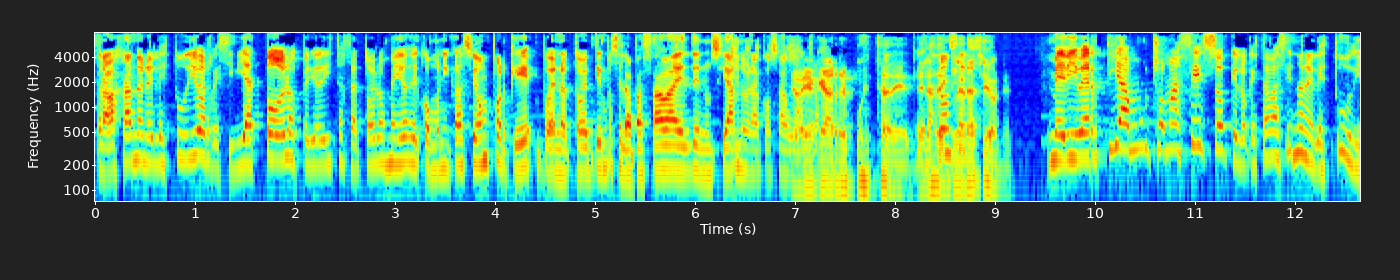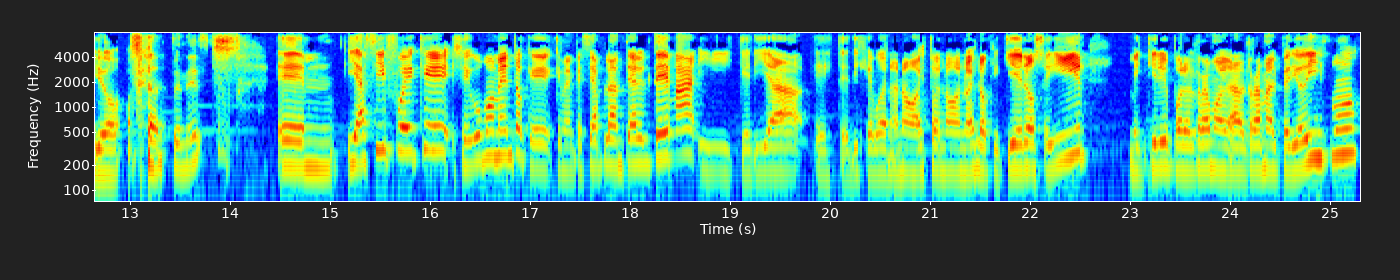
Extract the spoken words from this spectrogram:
trabajando en el estudio recibía a todos los periodistas, a todos los medios de comunicación, porque, bueno, todo el tiempo se la pasaba él denunciando una cosa u otra. Había que dar respuesta de, las declaraciones me divertía mucho más eso que lo que estaba haciendo en el estudio, o sea, ¿entendés? Em, y así fue que llegó un momento que, me empecé a plantear el tema y quería, este, dije, bueno, no, esto no, no es lo que quiero seguir, me quiero ir por el ramo, el rama del periodismo.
